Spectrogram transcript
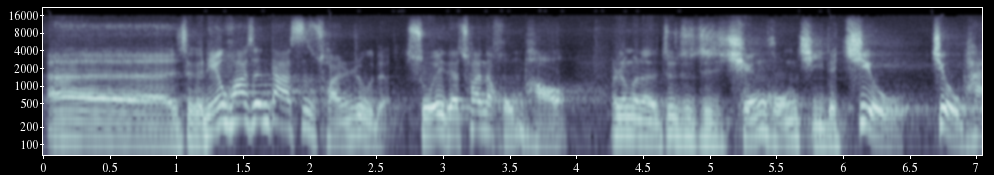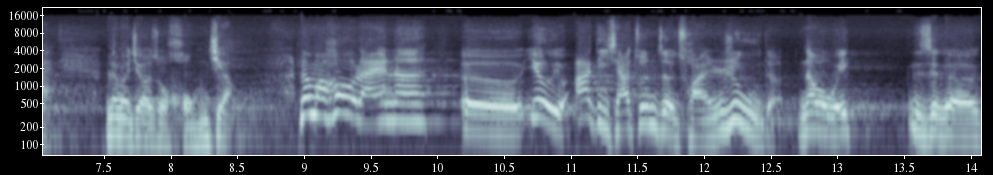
呃，这个莲花生大士传入的，所谓的穿的红袍，那么呢，就是就是前红旗的旧旧派，那么叫做红教。那么后来呢，呃，又有阿底峡尊者传入的，那么为这个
